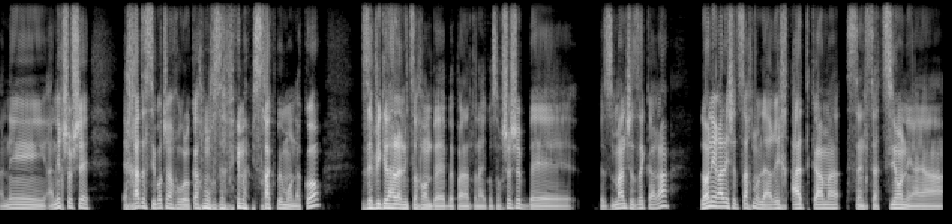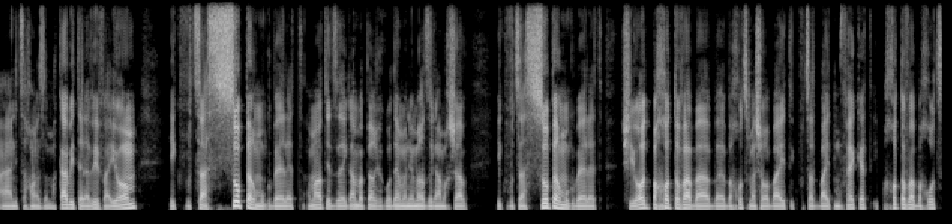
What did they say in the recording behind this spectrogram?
אני, אני חושב שאחד הסיבות שאנחנו כל כך מאוכזבים מהמשחק במונקו, זה בגלל הניצחון בפנתנייקוס. אני חושב שבזמן שזה קרה, לא נראה לי שהצלחנו להעריך עד כמה סנסציוני היה הניצחון הזה. מכבי תל אביב היום היא קבוצה סופר מוגבלת, אמרתי את זה גם בפרק הקודם, אני אומר את זה גם עכשיו, היא קבוצה סופר מוגבלת, שהיא עוד פחות טובה בחוץ מאשר בבית, היא קבוצת בית מובהקת, היא פחות טובה בחוץ,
